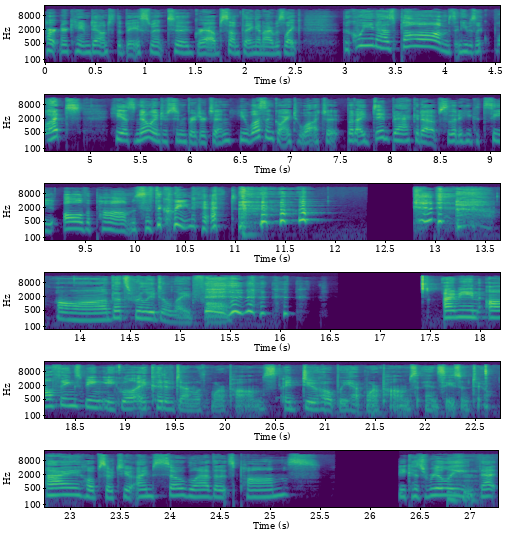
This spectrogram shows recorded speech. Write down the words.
partner came down to the basement to grab something and I was like, "The queen has poms." And he was like, "What?" He has no interest in Bridgerton. He wasn't going to watch it, but I did back it up so that he could see all the poms that the queen had. Aw, that's really delightful. I mean, all things being equal, I could have done with more poms. I do hope we have more poms in season two. I hope so too. I'm so glad that it's poms because really Mhm. that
